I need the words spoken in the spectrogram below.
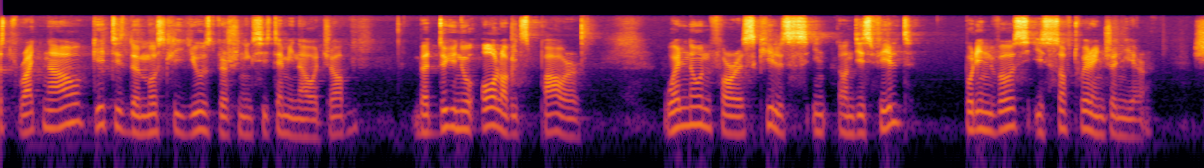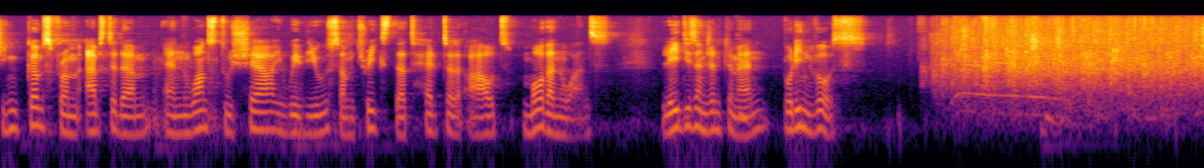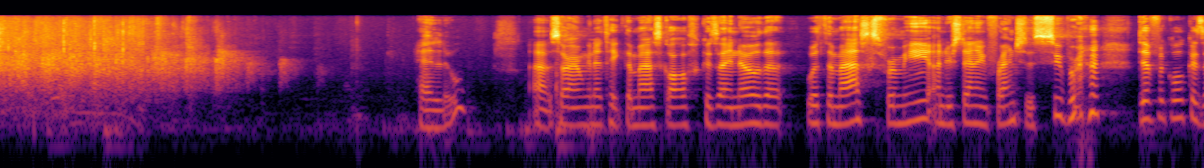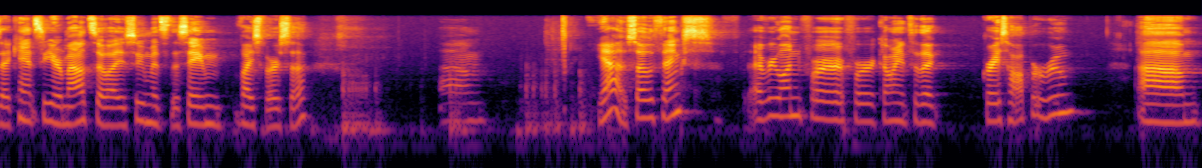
just right now, Git is the mostly used versioning system in our job. But do you know all of its power? Well known for her skills in, on this field, Pauline Vos is software engineer. She comes from Amsterdam and wants to share with you some tricks that helped her out more than once. Ladies and gentlemen, Pauline Vos. Hello. Uh, sorry, I'm going to take the mask off because I know that with the masks, for me, understanding French is super difficult because I can't see your mouth, so I assume it's the same vice versa. Um, yeah, so thanks everyone for, for coming to the Grace Hopper room. Um,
